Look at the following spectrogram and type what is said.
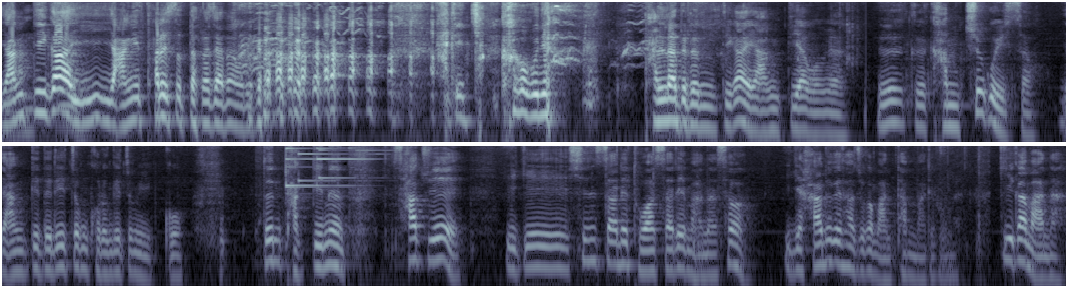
양띠가 이 양의 탈을 썼다 그러잖아 우리가. 아주 착하고 그냥 달라드는 띠가 양띠야 보면 그, 그 감추고 있어. 양띠들이 좀 그런 게 좀 있고. 어떤 닭띠는 사주에 이게 신살에 도화살이 많아서 이게 한옥의 사주가 많단 말이야 보면 끼가 많아.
